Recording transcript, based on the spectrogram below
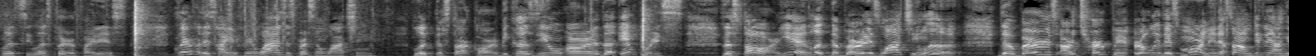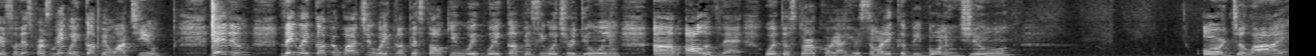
Let's see. Let's clarify this. Clarify this Hierophant. Why is this person watching? Look, the star card. Because you are the empress. The star. Yeah, look, the bird is watching. Look. The birds are chirping early this morning. That's why I'm getting out here. So this person, they wake up and watch you. They do. They wake up and watch you. Wake up and stalk you. Wake, wake up and see what you're doing. Um, all of that. With the star card out here. Somebody could be born in June or July.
